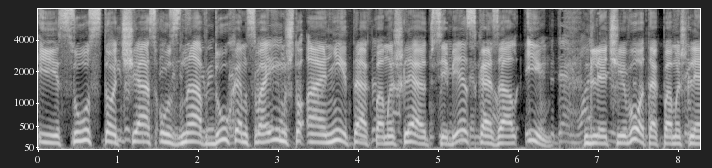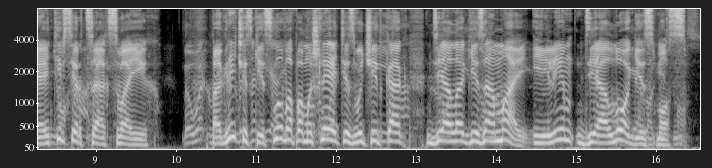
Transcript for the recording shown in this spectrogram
Иисус тот час, узнав Духом Своим, что они так помышляют в себе, сказал им, «Для чего так помышляете в сердцах своих?» По-гречески слово «помышляете» звучит как «диалогизамай» или «диалогисмос».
